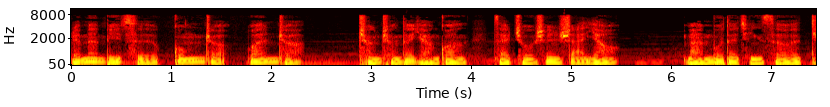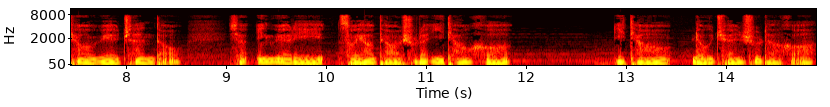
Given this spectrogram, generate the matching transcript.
人们彼此弓着、弯着，澄澄的阳光在周身闪耀，满目的金色跳跃颤抖，像音乐里所要表述的一条河，一条流泉式的河，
